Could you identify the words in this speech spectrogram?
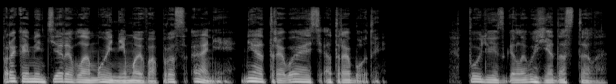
Прокомментировала мой немой вопрос Ани, не отрываясь от работы. Пулю из головы я достала.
